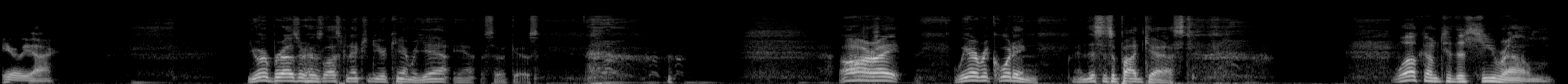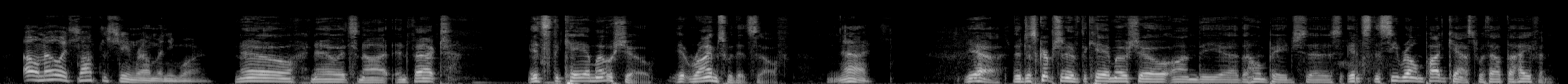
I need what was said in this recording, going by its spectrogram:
Here we are. Your browser has lost connection to your camera. Yeah, yeah, so it goes. All right. We are recording, and this is a podcast. Welcome to the C realm. Oh no, it's not the C realm anymore. No, no, it's not. In fact, it's the KMO show. It rhymes with itself. Nice. Yeah, the description of the KMO show on the uh, the homepage says it's the C Realm podcast without the hyphen.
